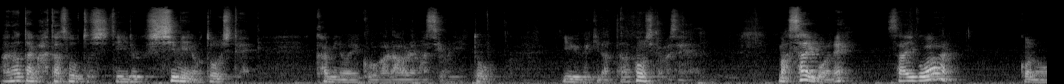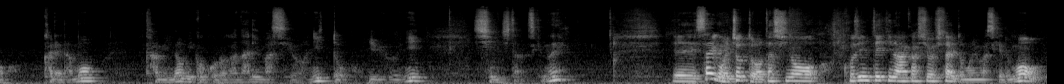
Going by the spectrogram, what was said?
あなたが果たそうとしている使命を通して神の栄光が現れますようにと言うべきだったのかもしれません。まあ最後はね最後はこの彼らも神の御心がなりますようにというふうに信じたんですけどね、えー、最後にちょっと私の個人的な証しをしたいと思いますけども、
